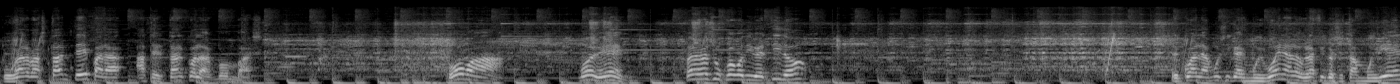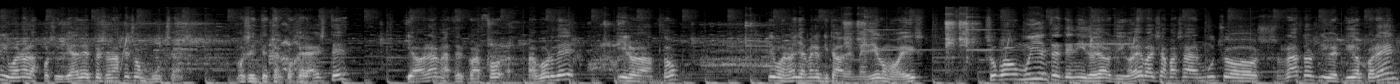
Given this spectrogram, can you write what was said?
jugar bastante para acertar con las bombas. ¡Toma! Muy bien. Bueno, es un juego divertido. El cual la música es muy buena, los gráficos están muy bien y bueno, las posibilidades del personaje son muchas. Vamos a intentar coger a este. Y ahora me acerco al, borde y lo lanzo. Y bueno, ya me lo he quitado de en medio, como veis. Es un juego muy entretenido, ya os digo, ¿eh? vais a pasar muchos ratos divertidos con él.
